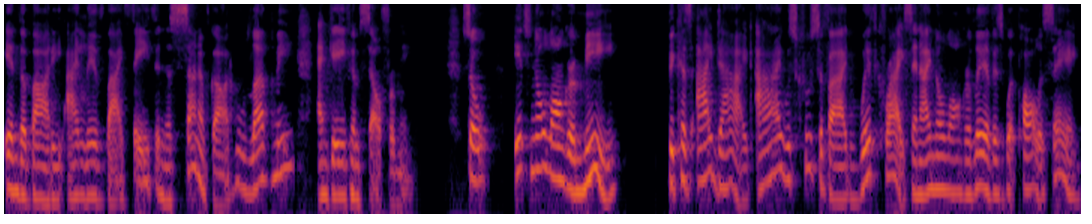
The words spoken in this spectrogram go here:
in the body, I live by faith in the Son of God who loved me and gave himself for me. So it's no longer me because I died. I was crucified with Christ and I no longer live, is what Paul is saying.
